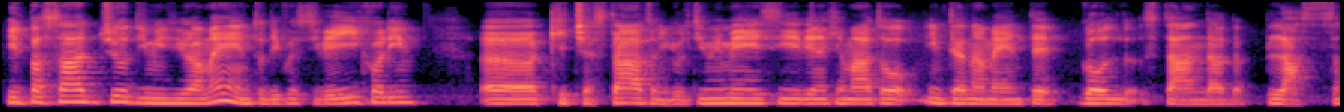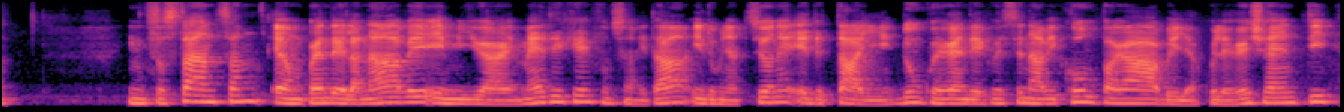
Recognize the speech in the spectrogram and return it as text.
il passaggio di miglioramento di questi veicoli uh, che c'è stato negli ultimi mesi viene chiamato internamente Gold Standard Plus. In sostanza è un prendere la nave e migliorare metriche, funzionalità, illuminazione e dettagli, dunque rendere queste navi comparabili a quelle recenti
